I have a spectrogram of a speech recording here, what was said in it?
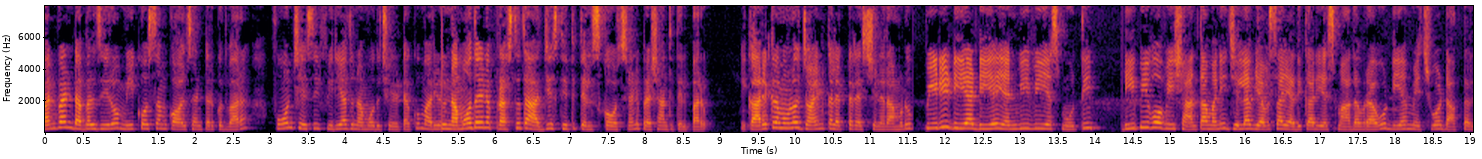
one one double zero Meekosam call సెంటర్కు ద్వారా ఫోన్ చేసి ఫిర్యాదు నమోదు చేయుటకు మరియు నమోదైన ప్రస్తుత అర్జీ స్థితి తెలుసుకోవచ్చునని ప్రశాంతి తెలిపారు. ఈ కార్యక్రమంలో joint collector S Chinaramudu PD DRDA NVVS Murthy DPO V Santhamani జిల్లా వ్యవసాయ అధికారి S Madhavarao DMHO doctor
